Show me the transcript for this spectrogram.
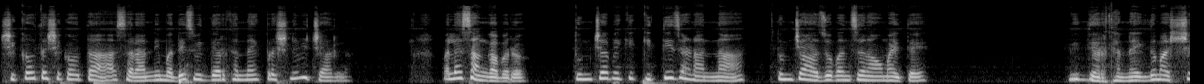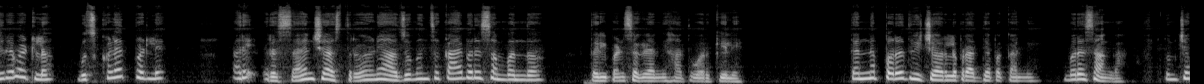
शिकवता शिकवता सरांनी मध्येच विद्यार्थ्यांना एक प्रश्न विचारला. मला सांगा बरं तुमच्यापैकी किती जणांना तुमच्या आजोबांचं नाव माहीत आहे विद्यार्थ्यांना एकदम आश्चर्य वाटलं. बुचकळ्यात पडले. अरे रसायनशास्त्र आणि आजोबांचं काय बरं संबंध? तरी पण सगळ्यांनी हात वर केले. त्यांना परत विचारलं प्राध्यापकांनी. बरं सांगा तुमच्या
